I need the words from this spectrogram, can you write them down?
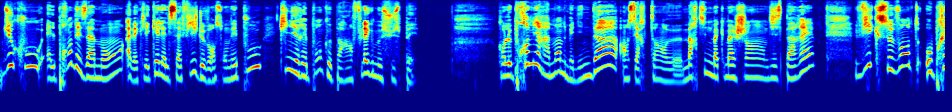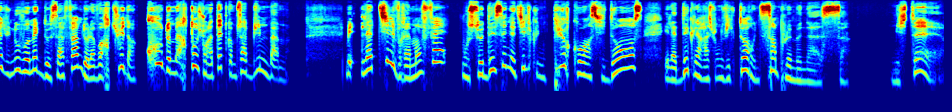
Du coup, elle prend des amants avec lesquels elle s'affiche devant son époux, qui n'y répond que par un flegme suspect. Quand le premier amant de Melinda, un certain euh, Martin McMachin, disparaît, Vic se vante auprès du nouveau mec de sa femme de l'avoir tué d'un coup de marteau sur la tête comme ça, bim bam. Mais l'a-t-il vraiment fait? Ou ce décès n'est-il qu'une pure coïncidence et la déclaration de Victor une simple menace? Mystère.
